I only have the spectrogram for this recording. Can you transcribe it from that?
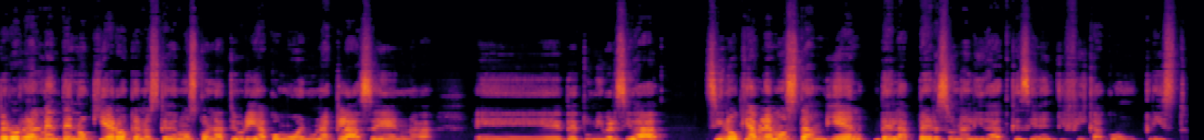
Pero realmente no quiero que nos quedemos con la teoría como en una clase, en una eh, de tu universidad, sino que hablemos también de la personalidad que se identifica con Cristo.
